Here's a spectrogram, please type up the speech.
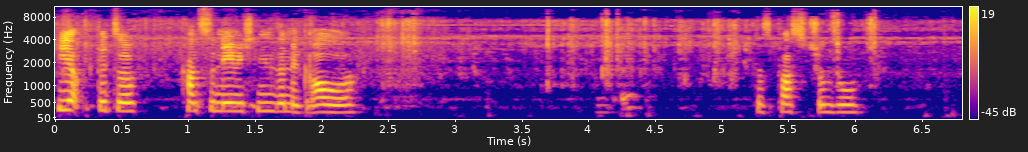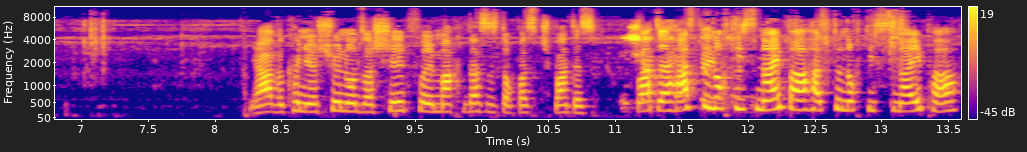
Hier, bitte. Kannst du nehmen. Ich nehme deine graue. Das passt schon so. Ja, wir können ja schön unser Schild voll machen. Das ist doch was Entspanntes. Ich Warte, hast du noch die. Sniper? Hast du noch die Sniper?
